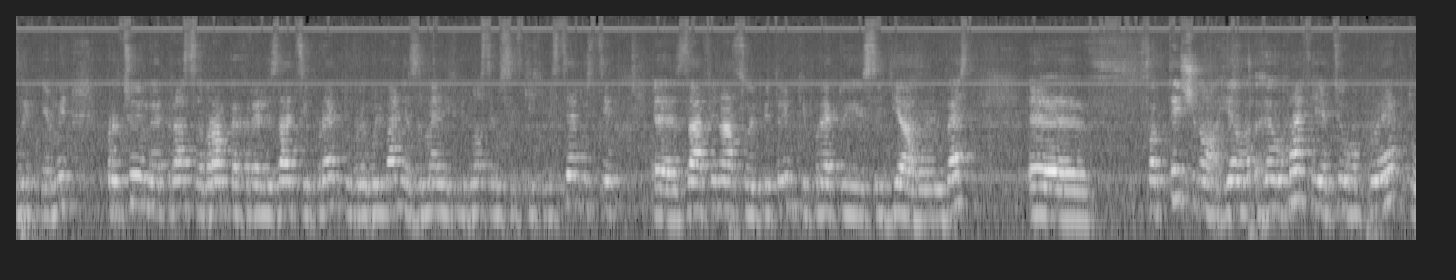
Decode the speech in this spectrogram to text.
з липня, ми працюємо якраз в рамках реалізації проекту врегулювання земельних відносин сільських місцевості е, за фінансової підтримки проекту USAID Агроінвест. Фактично ге- географія цього проєкту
